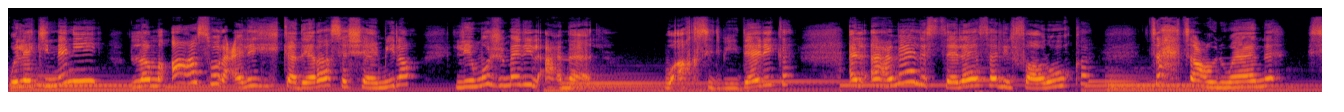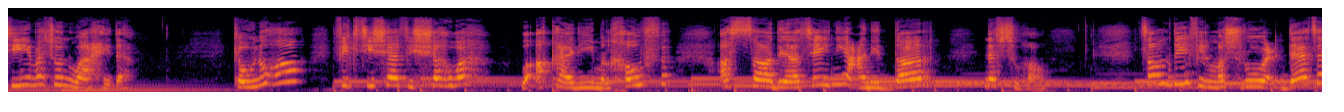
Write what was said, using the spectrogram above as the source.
ولكنني لم أعثر عليه كدراسة شاملة لمجمل الأعمال. وأقصد بذلك الأعمال الثلاثة للفاروق تحت عنوان سيمة واحدة. كونها في اكتشاف الشهوة وأقاليم الخوف الصادرتين عن الدار نفسها. تمضي في المشروع ذاته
